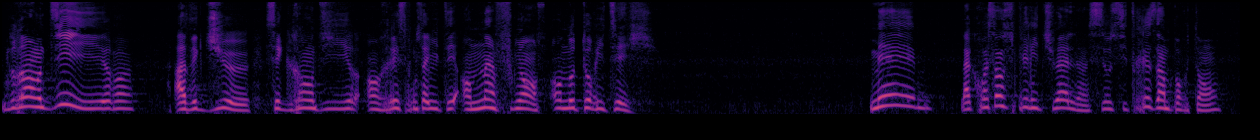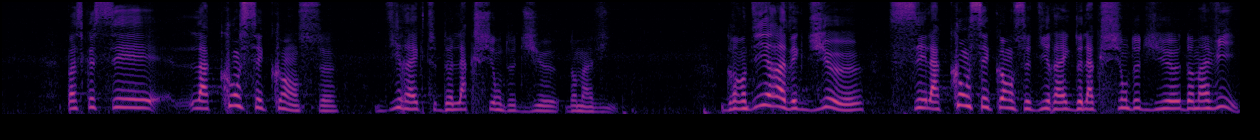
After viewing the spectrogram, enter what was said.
Grandir avec Dieu, c'est grandir en responsabilité, en influence, en autorité. Mais la croissance spirituelle, c'est aussi très important parce que c'est la conséquence directe de l'action de Dieu dans ma vie. Grandir avec Dieu, c'est la conséquence directe de l'action de Dieu dans ma vie.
